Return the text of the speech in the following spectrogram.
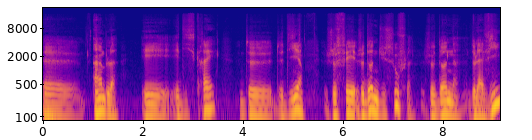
euh, humble et, discret de, dire je fais, je donne du souffle, je donne de la vie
